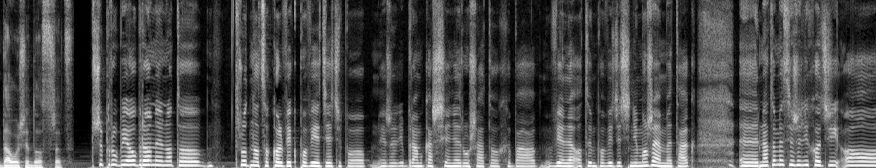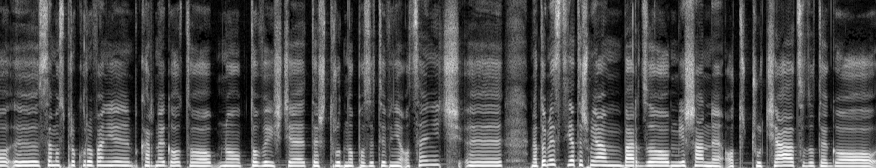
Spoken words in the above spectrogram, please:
dało się dostrzec przy próbie obrony, no to trudno cokolwiek powiedzieć, bo jeżeli bramkarz się nie rusza, to chyba wiele o tym powiedzieć nie możemy, tak? E, natomiast jeżeli chodzi o y, samo sprokurowanie karnego, to no, to wyjście też trudno pozytywnie ocenić. E, natomiast ja też miałam bardzo mieszane odczucia co do tego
